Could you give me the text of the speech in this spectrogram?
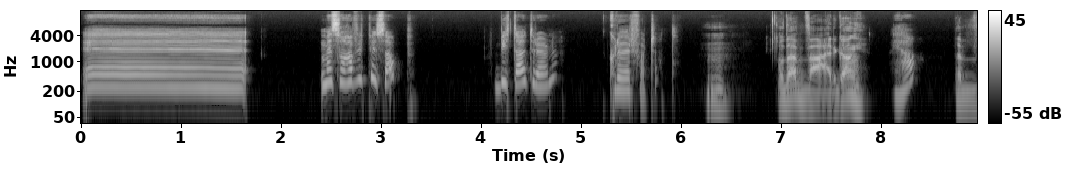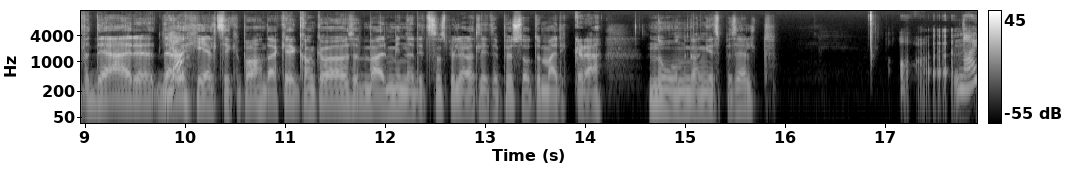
Eh, men så har vi pussa opp. Bytta ut rørene. Klør fortsatt. Mm. Og det er hver gang. Ja. Det er, det er, Ja. jeg helt sikker på. Det er ikke, kan ikke være minnet ditt som spiller deg et lite puss, og at du merker det noen ganger spesielt. Nei,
